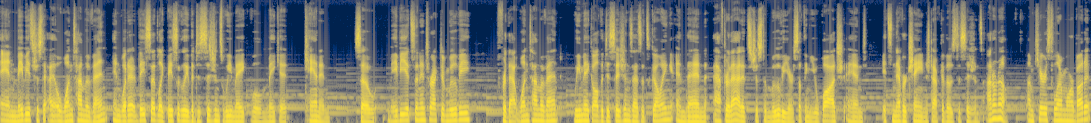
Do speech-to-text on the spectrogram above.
And maybe it's just a, a one time event. And whatever they said, like basically the decisions we make will make it canon. So maybe it's an interactive movie for that one time event we make all the decisions as it's going, and then after that, it's just a movie or something you watch, and it's never changed after those decisions. I don't know. I'm curious to learn more about it.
